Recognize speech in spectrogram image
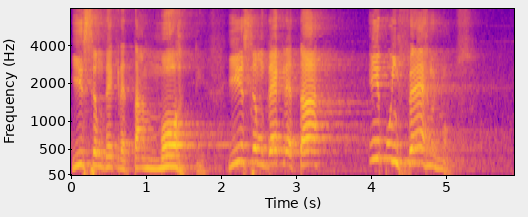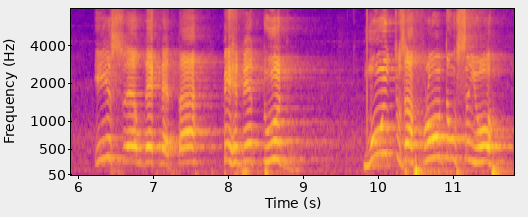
Isso é um decretar morte. Isso é um decretar ir para o inferno, irmãos. Isso é o decretar perder tudo. Muitos afrontam o Senhor,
